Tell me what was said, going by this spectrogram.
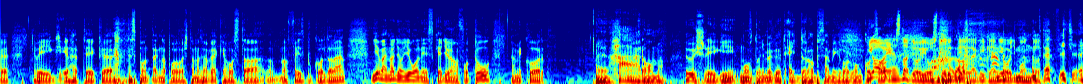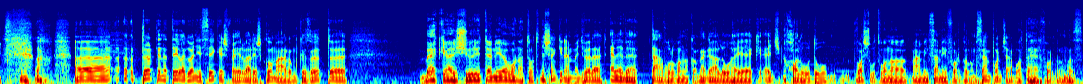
végig élhették. Ezt pont tegnap olvastam, az a Veke hozta a Facebook oldalán. Nyilván nagyon jól néz ki egy olyan fotó, amikor három ősrégi mozdony mögött egy darab személyvagon kocog. Jaj, ez nagyon jó sztori, tényleg, igen, jó, hogy mondod. De figyelj, a történet tényleg annyi Székesfehérvár és Komárom között, be kell sűríteni a vonatot. Ugye senki nem megy vele, eleve távol vannak a megállóhelyek, egy halódó vasútvonal, mármint személyforgalom szempontjából, teherforgalom az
